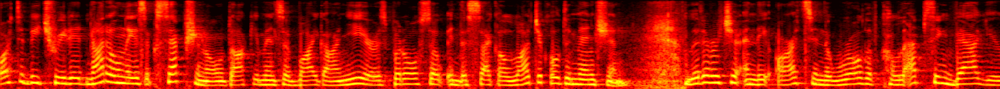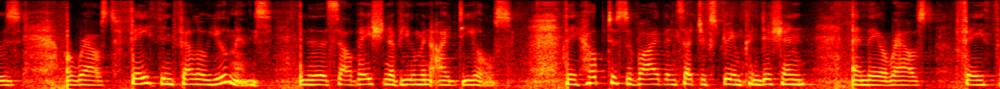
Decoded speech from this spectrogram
ought to be treated not only as exceptional documents of bygone years, but also in the psychological dimension. Literature and the arts in the world of collapsing values aroused faith in fellow humans and in the salvation of human ideals. They helped to survive in such extreme condition, and they aroused faith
